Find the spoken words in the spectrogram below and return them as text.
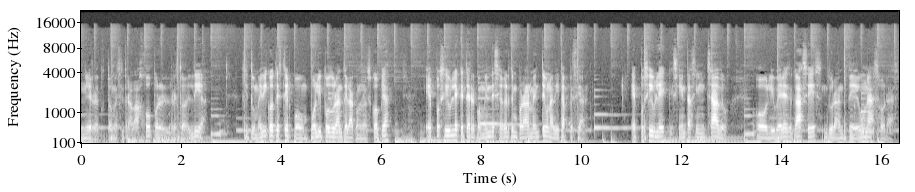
ni retomes el trabajo por el resto del día. Si tu médico te estirpó un pólipo durante la colonoscopia, es posible que te recomiende seguir temporalmente una dieta especial. Es posible que sientas hinchado o liberes gases durante unas horas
